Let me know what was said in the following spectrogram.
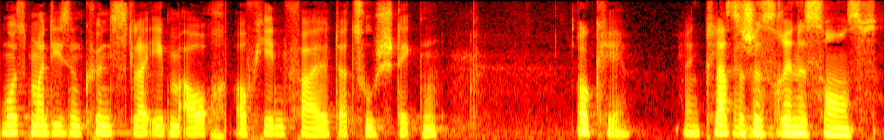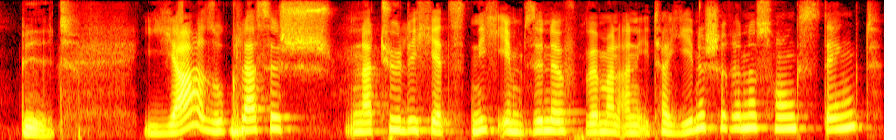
muss man diesen Künstler eben auch auf jeden Fall dazu stecken. Okay, ein klassisches genau. Renaissance-Bild. Ja, so klassisch natürlich jetzt nicht im Sinne, wenn man an italienische Renaissance denkt,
